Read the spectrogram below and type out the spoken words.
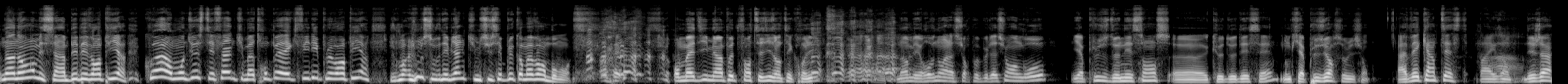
Non non, mais c'est un bébé vampire. Quoi? Oh mon dieu, Stéphane, tu m'as trompé avec Philippe le vampire. Je, me- souvenais bien que tu me suçais plus comme avant. Bon, bon. on m'a dit mais un peu de fantaisie dans tes chroniques. Non mais revenons à la surpopulation. En gros, il y a plus de naissances euh, que de décès, donc il y a plusieurs solutions. Avec un test, par exemple. Déjà,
